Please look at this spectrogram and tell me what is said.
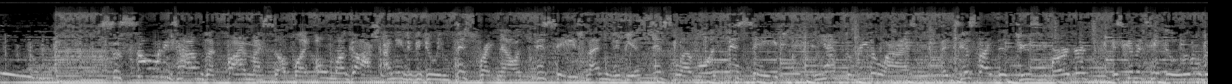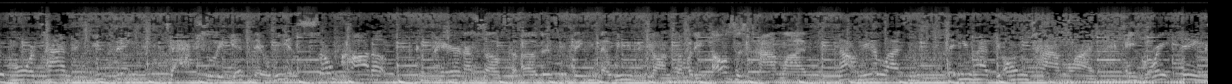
So, so many times I find myself like, oh my gosh, I need to be doing this right now at this age, and I need to be at this level at this age. And you have to realize that just like this juicy burger, it's going to take a little bit more time than you think to actually get there. We get so caught up comparing ourselves to others and thinking that we need to be on somebody else's timeline, not realizing that you have your own timeline, and great things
